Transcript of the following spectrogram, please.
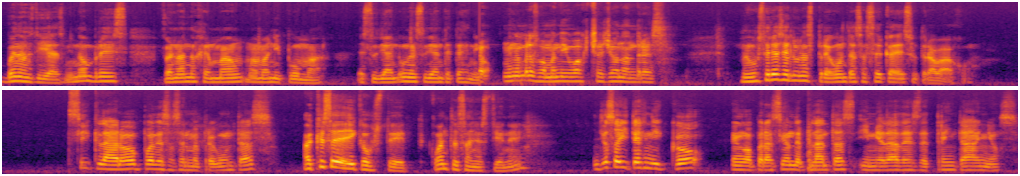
Buenos días, mi nombre es Fernando Germán Mamani Puma, estudiante, un estudiante técnico. Mi nombre es Mamani John Andrés. Me gustaría hacerle unas preguntas acerca de su trabajo. Sí, claro, puedes hacerme preguntas. ¿A qué se dedica usted? ¿Cuántos años tiene? Yo soy técnico en operación de plantas y mi edad es de 30 años.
